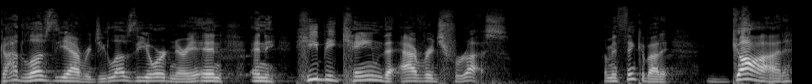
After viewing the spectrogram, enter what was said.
God loves the average, He loves the ordinary, and, and He became the average for us. I mean, think about it. God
